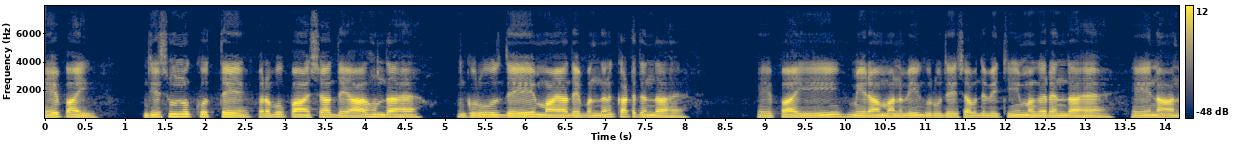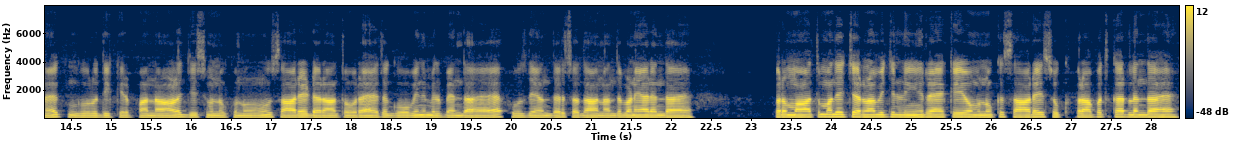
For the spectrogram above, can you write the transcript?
ਏ ਭਾਈ, ਜਿਸ ਮਨੁੱਖ ਉੱਤੇ ਪ੍ਰਭੂ ਪਾਤਸ਼ਾਹ ਦਿਆਲ ਹੁੰਦਾ ਹੈ, ਗੁਰੂ ਉਸ ਦੇ ਮਾਇਆ ਦੇ ਬੰਧਨ ਕੱਟ ਦਿੰਦਾ ਹੈ। ਏ ਭਾਈ, ਮੇਰਾ ਮਨ ਵੀ ਗੁਰੂ ਦੇ ਸ਼ਬਦ ਵਿੱਚ ਹੀ ਮਗਰ ਰਹਿੰਦਾ ਹੈ। ਏ ਨਾਨਕ, ਗੁਰੂ ਦੀ ਕਿਰਪਾ ਨਾਲ ਜਿਸ ਮਨੁੱਖ ਨੂੰ ਸਾਰੇ ਡਰਾਂ ਤੋਂ ਰਹਿਤ ਗੋਬਿੰਦ ਮਿਲ ਪੈਂਦਾ ਹੈ ਉਸ ਦੇ ਅੰਦਰ ਸਦਾ ਆਨੰਦ ਬਣਿਆ ਰਹਿੰਦਾ ਹੈ। ਪਰਮਾਤਮਾ ਦੇ ਚਰਨਾਂ ਵਿੱਚ ਲੀਨ ਰਹਿ ਕੇ ਉਹ ਮਨੁੱਖ ਸਾਰੇ ਸੁੱਖ ਪ੍ਰਾਪਤ ਕਰ ਲੈਂਦਾ ਹੈ।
